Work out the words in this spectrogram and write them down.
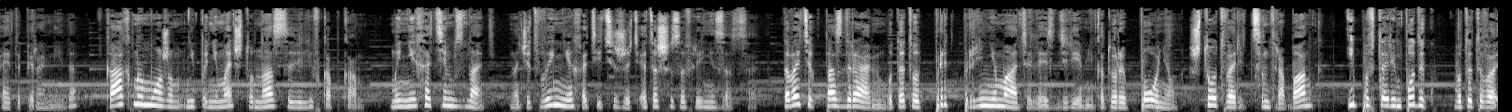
А это пирамида. Как мы можем не понимать, что нас завели в капкан? Мы не хотим знать, значит, вы не хотите жить. Это шизофренизация. Давайте поздравим вот этого предпринимателя из деревни, который понял, что творит Центробанк, и повторим подвиг вот этого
